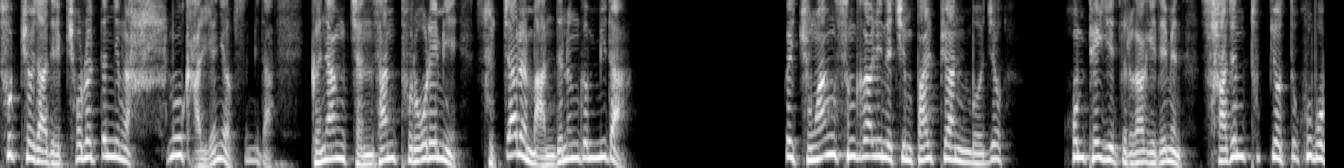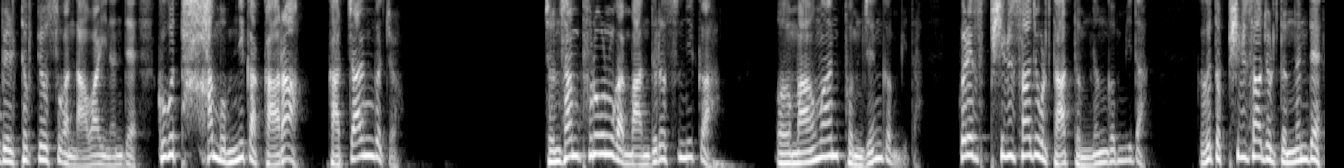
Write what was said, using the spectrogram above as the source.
투표자들이 표를 던지는 아무 관련이 없습니다. 그냥 전산 프로그램이 숫자를 만드는 겁니다. 그 중앙선거관리에 지금 발표한 뭐죠 홈페이지에 들어가게 되면 사전투표 후보별 득표수가 나와 있는데 그거 다 뭡니까 가라 가짜인 거죠. 전산 프로그램을 만들었습니까 어마어마한 범죄인 겁니다. 그래서 필사적으로 다 덮는 겁니다. 그것도 필사적으로 덮는데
